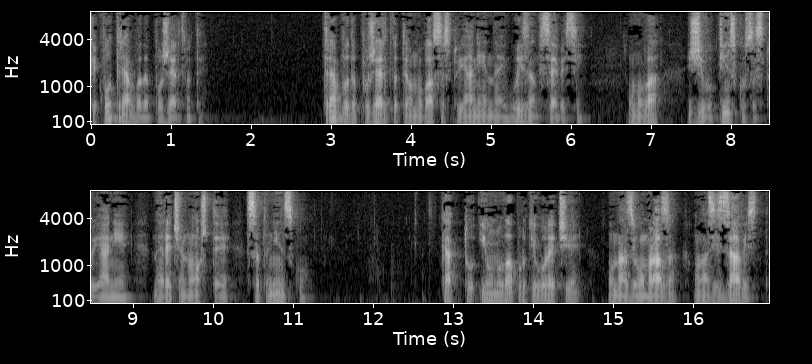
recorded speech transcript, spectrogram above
Какво трябва да пожертвате? Трябва да пожертвате онова състояние на егоизъм в себе си, онова животинско състояние, наречено още сатанинско, както и онова противоречие, онази омраза, онази завист,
